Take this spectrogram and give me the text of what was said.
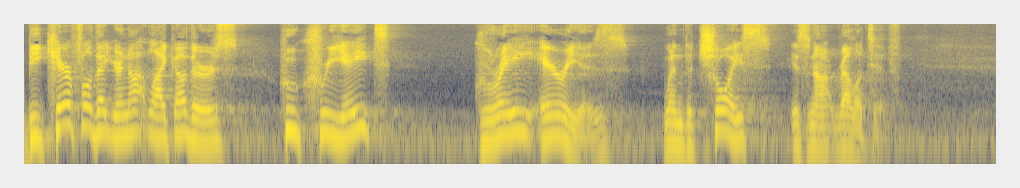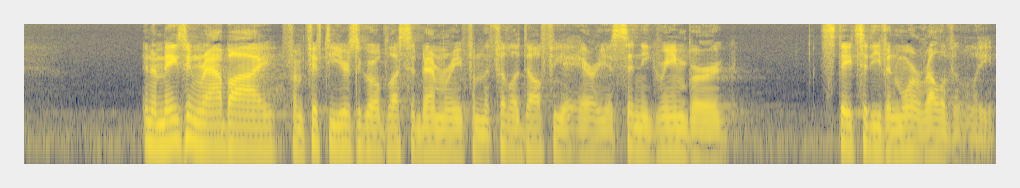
Be careful that you're not like others who create gray areas when the choice is not relative. An amazing rabbi from 50 years ago, blessed memory, from the Philadelphia area, Sidney Greenberg, states it even more relevantly.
